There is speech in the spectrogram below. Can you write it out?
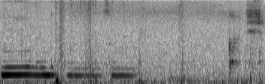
Hmm, ben de gitmem lazım. Kardeşim.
